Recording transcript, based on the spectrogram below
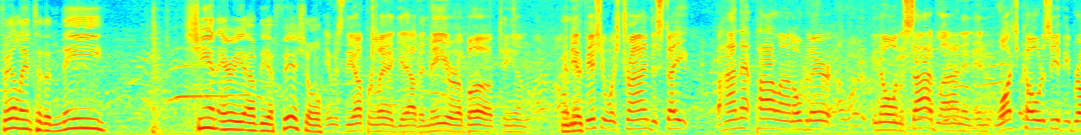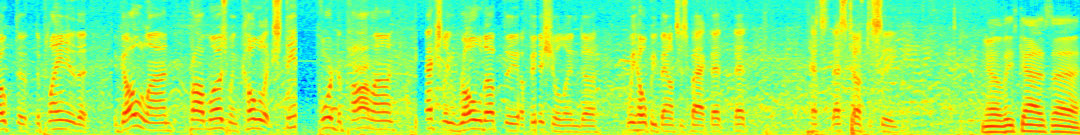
fell into the knee shin area of the official. It was the upper leg, yeah, the knee or above, Tim. And, and the official was trying to stay behind that pylon over there, you know, on the sideline and, and watch Cole to see if he broke the, the plane into the, the goal line. Problem was when Cole extended toward the pylon, he actually rolled up the official, and uh, we hope he bounces back. That that that's that's tough to see. You know, these guys uh,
